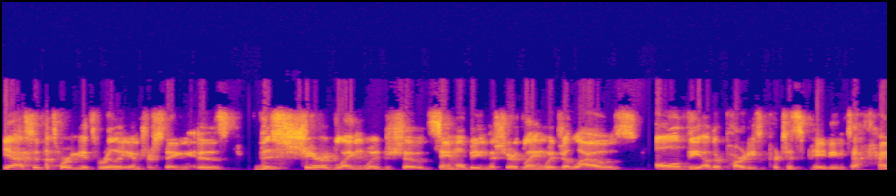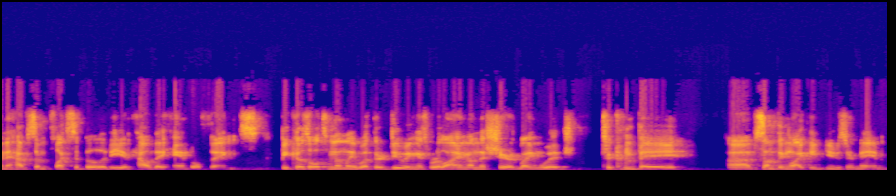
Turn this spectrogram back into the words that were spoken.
Yeah, so that's where it gets really interesting is this shared language, so SAML being the shared language allows all the other parties participating to kind of have some flexibility in how they handle things. Because ultimately what they're doing is relying on the shared language to convey uh, something like a username.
